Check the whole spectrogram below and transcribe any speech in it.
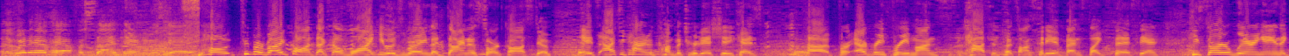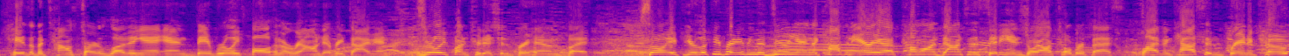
Way to have half a Stein there, news guy. So to provide context of why he was wearing the dinosaur costume, it's actually kind of become a tradition because uh, for every three months, Kasson puts on city events like this, and he started wearing it, and the kids of the town started loving it, and they really follow him around every time, and it's a really fun tradition for him. But so if you're looking for anything to do and you're in the Kasson area, come on down to the city and enjoy Oktoberfest. Live in Kasson, Brandon Coat,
